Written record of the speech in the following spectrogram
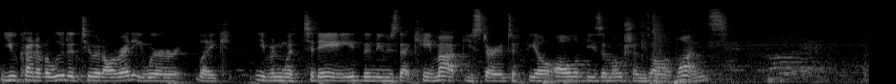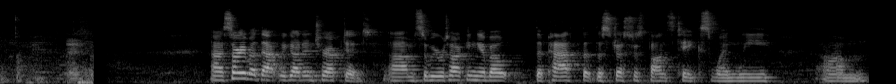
you kind of alluded to it already, where like even with today, the news that came up, you started to feel all of these emotions all at once. Uh, sorry about that, we got interrupted. Um, so, we were talking about the path that the stress response takes when we um,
